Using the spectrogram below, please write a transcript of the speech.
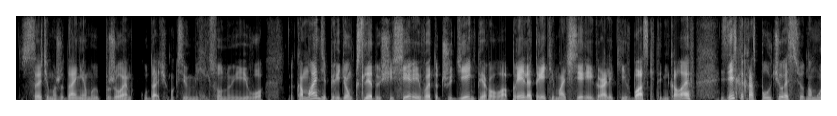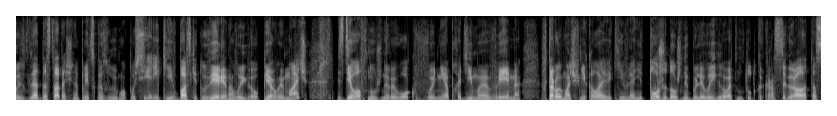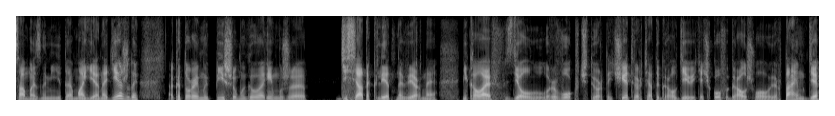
с этим ожиданием мы пожелаем удачи Максиму Михельсону и его команде. Перейдем к следующей серии. В этот же день, 1 апреля, третий матч серии играли Киев Баскет и Николаев. Здесь как раз получилось все, на мой взгляд, достаточно предсказуемо по серии. Киев Баскет уверенно выиграл первый матч, сделав нужный рывок в необходимое время. Второй матч в Николаеве киевляне тоже должны были выигрывать, но тут как раз сыграла та самая знаменитая магия надежды, о которой мы пишем и говорим уже десяток лет, наверное, Николаев сделал рывок в четвертой четверти, отыграл 9 очков, играл ушла в овертайм, где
